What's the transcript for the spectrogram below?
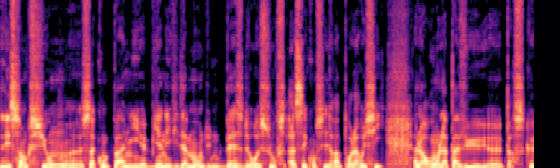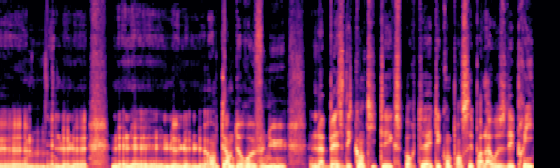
les sanctions euh, s'accompagnent bien évidemment d'une baisse de ressources assez considérable pour la Russie. Alors on l'a pas vu parce que le, le, en termes de revenus, la baisse des quantités exportées a été compensée par la hausse des prix,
